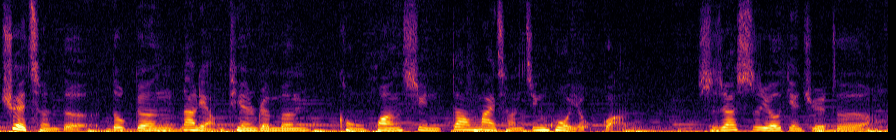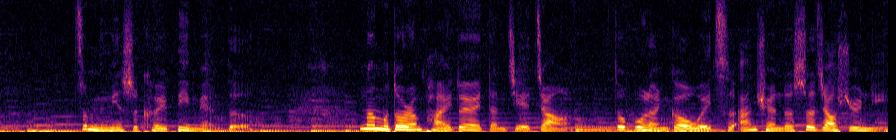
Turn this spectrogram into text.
确诊的都跟那两天人们恐慌性到卖场进货有关，实在是有点觉得，这明明是可以避免的。那么多人排队等结账，都不能够维持安全的社交距离。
